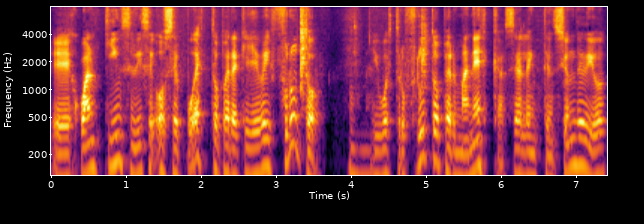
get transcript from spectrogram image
eh, Juan 15 dice, os he puesto para que llevéis fruto y vuestro fruto permanezca, o sea, la intención de Dios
